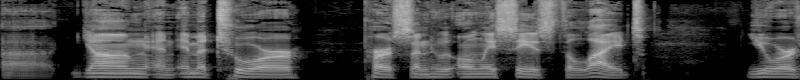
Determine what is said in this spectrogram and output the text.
uh young and immature person who only sees the light. You were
